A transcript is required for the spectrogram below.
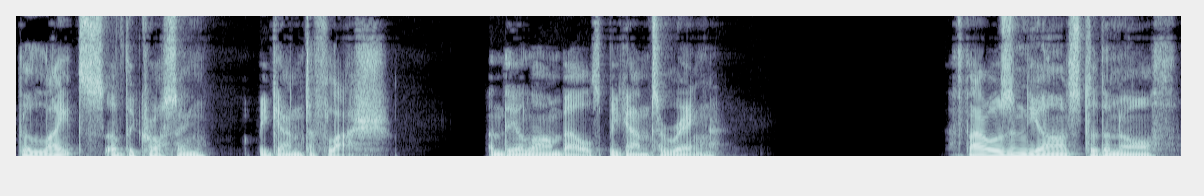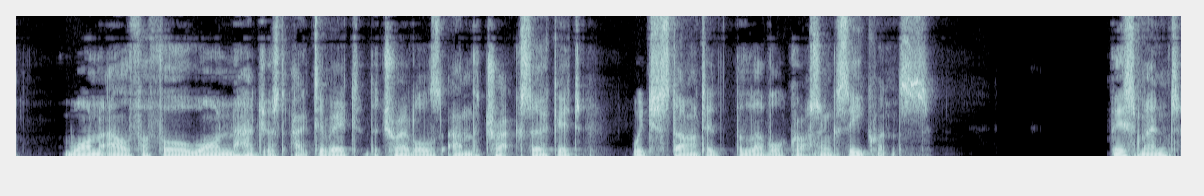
The lights of the crossing began to flash, and the alarm bells began to ring. A thousand yards to the north, one Alpha 41 had just activated the treadles and the track circuit, which started the level crossing sequence. This meant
